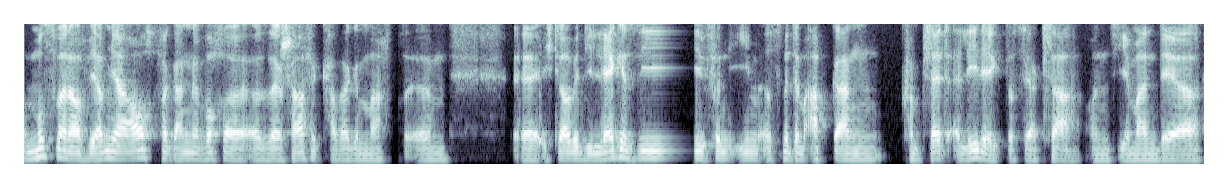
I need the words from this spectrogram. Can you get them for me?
und muss man auch, wir haben ja auch vergangene Woche äh, sehr scharfe Cover gemacht. Ähm, äh, ich glaube, die Legacy von ihm ist mit dem Abgang komplett erledigt, das ist ja klar. Und jemand, der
